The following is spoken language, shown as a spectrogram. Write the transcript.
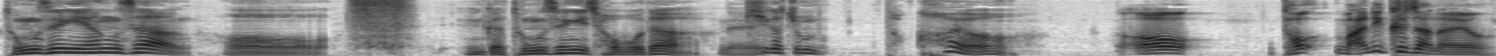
동생이 항상, 어, 그러니까 동생이 저보다 네. 키가 좀 더 커요. 어, 더 많이 크잖아요.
